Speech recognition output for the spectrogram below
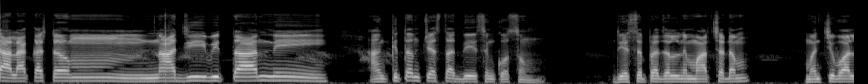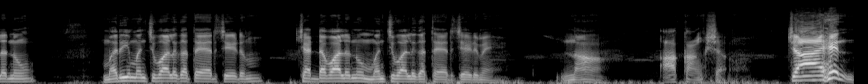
చాలా కష్టం నా జీవితాన్ని అంకితం చేస్తా దేశం కోసం. దేశ ప్రజల్ని మార్చడం మంచి వాళ్ళను మరీ మంచి వాళ్ళుగా తయారు చేయడం చెడ్డ వాళ్ళను మంచి వాళ్ళుగా తయారు చేయడమే నా ఆకాంక్ష. జై హింద్!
